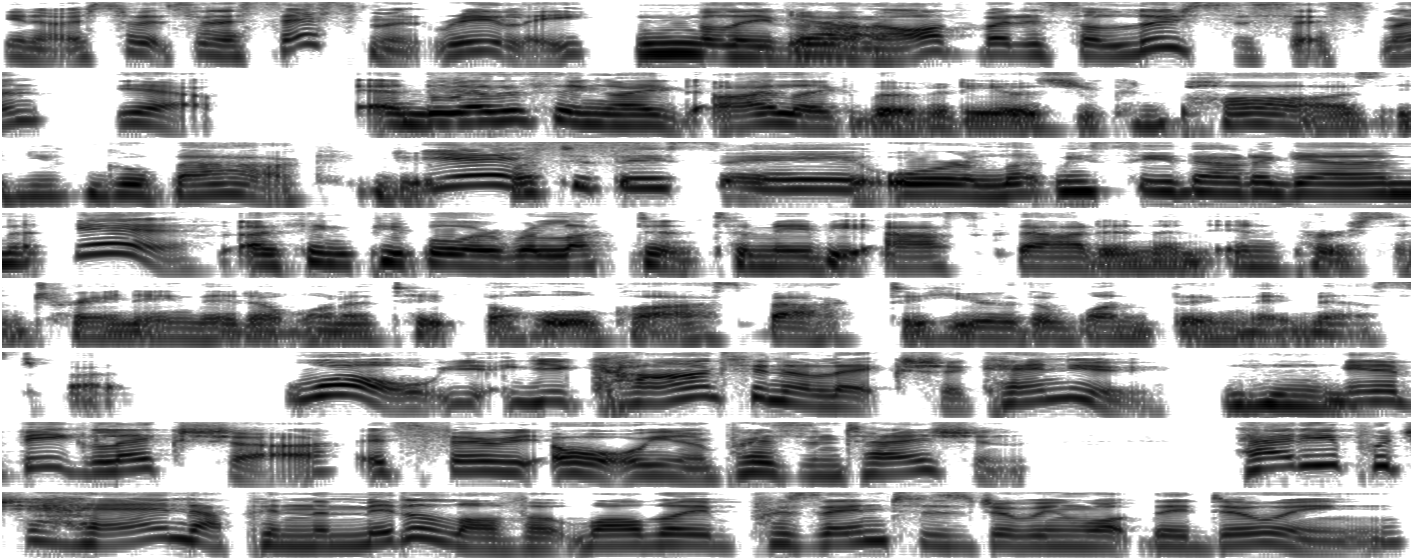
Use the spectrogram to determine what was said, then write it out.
You know, so it's an assessment, really, Mm, believe it yeah. or not, but it's a loose assessment. Yeah. And the other thing I, I like about video is you can pause and you can go back. do, What did they say? Or let me see that again. Yeah. I think people are reluctant to maybe ask that in an in person training. They don't want to take the whole class back to hear the one thing they missed. But Well, you, you can't in a lecture, can you? Mhm. In a big lecture, it's very, or, you know, presentation. How do you put your hand up in the middle of it while the presenter's doing what they're doing?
